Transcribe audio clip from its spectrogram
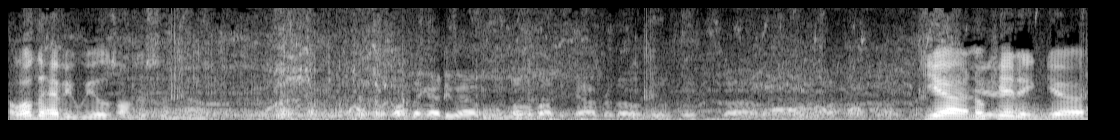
I love the heavy wheels on this thing though. One thing I do absolutely love about the Capra though is it's. Uh, Yeah, no Yeah. kidding. Yeah.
